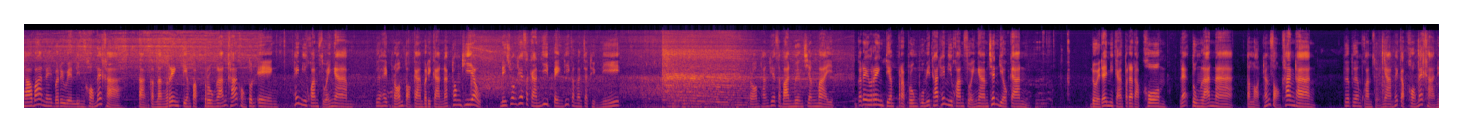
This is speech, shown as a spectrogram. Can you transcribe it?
ชาวบ้านในบริเวณริมคลองแม่ข่า ต่างกำลังเร่งเตรียมปรับปรุงร้านค้าของตนเอง ให้มีความสวยงาม เพื่อให้พร้อมต่อการบริการนักท่องเที่ยว ในช่วงเทศกาลยี่เปงที่กำลังจะถึงนี้ พร้อมทั้งเทศบาลเมืองเชียงใหม่ ก็ได้เร่งเตรียมปรับปรุงภูมิทัศน์ให้มีความสวยงามเช่นเดียวกัน โดยได้มีการประดับโคม และตุงล้านนาตลอดทั้งสองข้างทาง เพื่อเพิ่มความสวยงามให้กับคลองแม่ข่าใน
